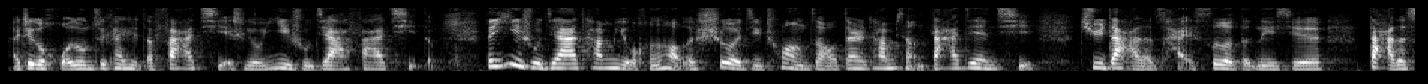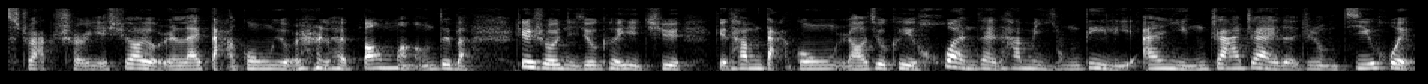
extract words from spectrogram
啊，这个活动最开始的发起也是由艺术家发起的。那艺术家他们有很好的设计创造，但是他们想搭建起巨大的彩色的那些大的 structure，也需要有人来打工，有人来帮忙，对吧？这时候你就可以去给他们打工，然后就可以。换在他们营地里安营扎寨的这种机会，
